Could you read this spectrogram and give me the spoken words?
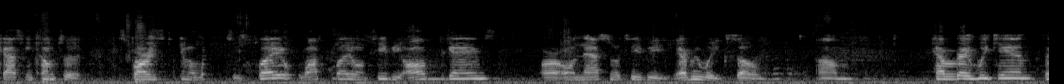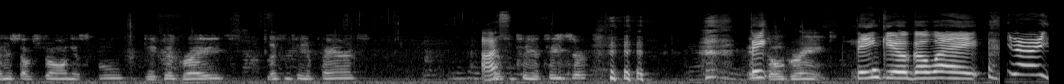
guys can come to Spartans team and watch us play. Watch play on TV. All the games are on national TV every week. So, um, have a great weekend. Finish up strong in school. Get good grades. Listen to your parents. Listen to your teacher. And Thank- go green. Thank you. Go away. You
